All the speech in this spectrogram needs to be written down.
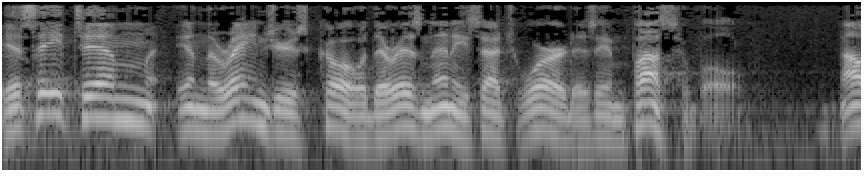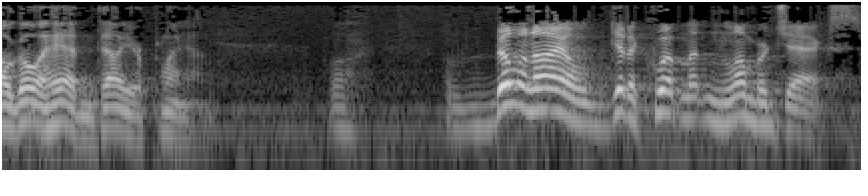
You see, Tim, in the Ranger's Code, there isn't any such word as impossible. Now go ahead and tell your plan. Bill and I'll get equipment and lumberjacks.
